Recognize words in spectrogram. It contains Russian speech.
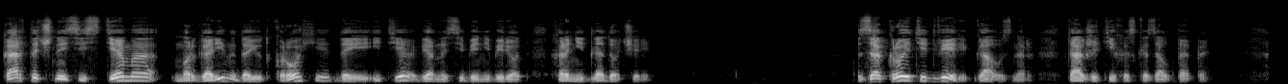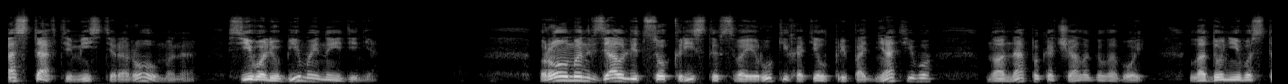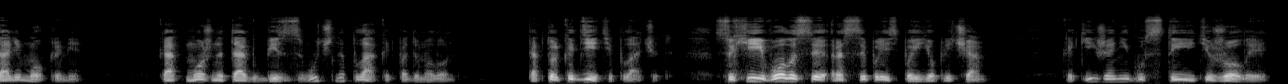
Карточная система, маргарины дают крохи, да и, и те, верно, себе не берет, хранить для дочери. «Закройте дверь, Гаузнер», — также тихо сказал Пепе. «Оставьте мистера Роумана с его любимой наедине». Роуман взял лицо Кристы в свои руки, хотел приподнять его, но она покачала головой. Ладони его стали мокрыми. Как можно так беззвучно плакать, подумал он. Так только дети плачут. Сухие волосы рассыпались по ее плечам. Какие же они густые и тяжелые.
